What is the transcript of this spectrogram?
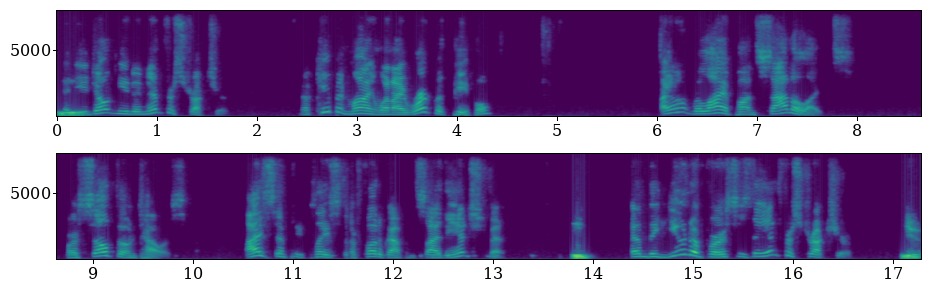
and you don't need an infrastructure. Now, keep in mind when I work with people, I don't rely upon satellites or cell phone towers. I simply place the photograph inside the instrument, Mhm. and the universe is the infrastructure. Yeah.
